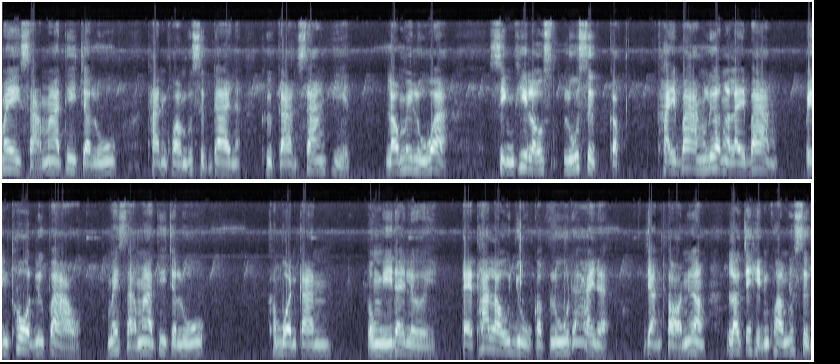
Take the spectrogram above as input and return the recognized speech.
ไม่สามารถที่จะรู้ทันความรู้สึกได้เนี่ย คือการสร้างเหตุ เราไม่รู้ว่าสิ่งที่เรารู้สึกกับใครบ้างเรื่องอะไรบ้าง เป็นโทษหรือเปล่า ไม่สามารถที่จะรู้ขบวนการตรงนี้ได้เลย แต่ถ้าเราอยู่กับรู้ได้เนี่ยอย่างต่อเนื่อง เราจะเห็นความรู้สึก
